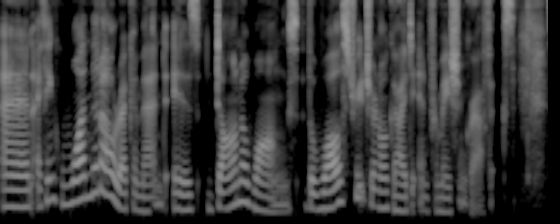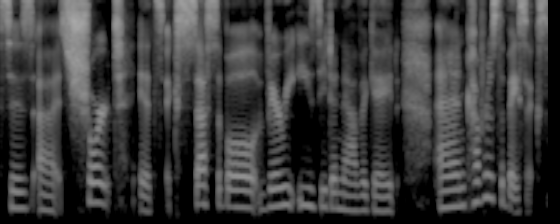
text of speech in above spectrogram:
And I think one that I'll recommend is Dona Wong's The Wall Street Journal Guide to Information Graphics. This is uh, it's short, it's accessible, very easy to navigate, and covers the basics.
